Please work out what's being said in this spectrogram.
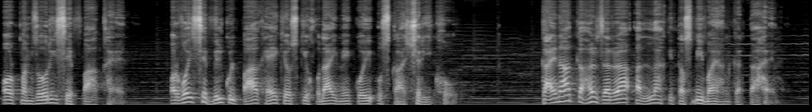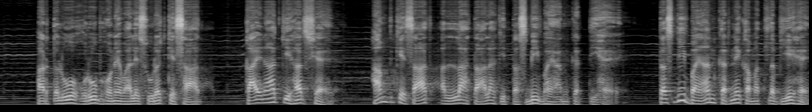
اور کمزوری سے پاک ہے اور وہ اس سے بالکل پاک ہے کہ اس کی خدائی میں کوئی اس کا شریک ہو۔ کائنات کا ہر ذرہ اللہ کی تسبیح بیان کرتا ہے۔ ہر طلوع غروب ہونے والے سورج کے ساتھ، کائنات کی ہر شے، حمد کے ساتھ اللہ تعالیٰ کی تسبیح بیان کرتی ہے۔ تسبیح بیان کرنے کا مطلب یہ ہے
